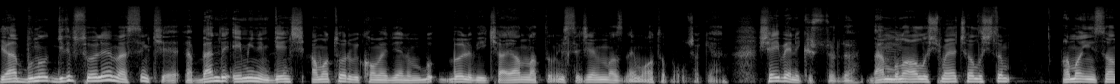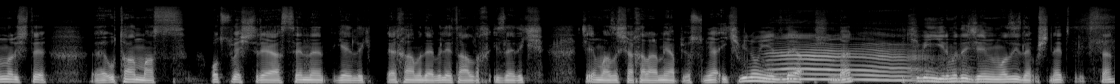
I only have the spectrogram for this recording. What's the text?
Ya bunu gidip söyleyemezsin ki. Ya ben de eminim genç amatör bir komedyenin bu, böyle bir hikaye anlattığını bilse Cem Yılmaz ne muhatap olacak yani. Şey beni küstürdü. Ben buna alışmaya çalıştım. Ama insanlar işte e, utanmaz. 35 liraya seninle geldik. EKM'de bilet aldık, izledik. Cem Yılmaz'ın şakalarını yapıyorsun. Ya 2017'de yapmışım ben. 2020'de Cem Yılmaz'ı izlemiş Netflix'ten.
